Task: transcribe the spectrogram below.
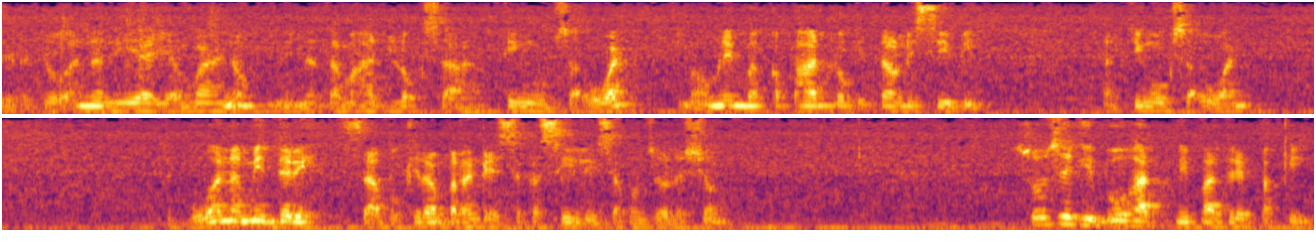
Tiraduan na niya Yamar no. Hindi na mahadlok sa tingog sa uwan. Mao ni makapahadlok itaw ni Sibi at tingog sa uwan. Uwan namin diri sa Bukirang Barangay sa Kasili sa Konsolasyon. So sa gibuhat ni Padre Paking.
